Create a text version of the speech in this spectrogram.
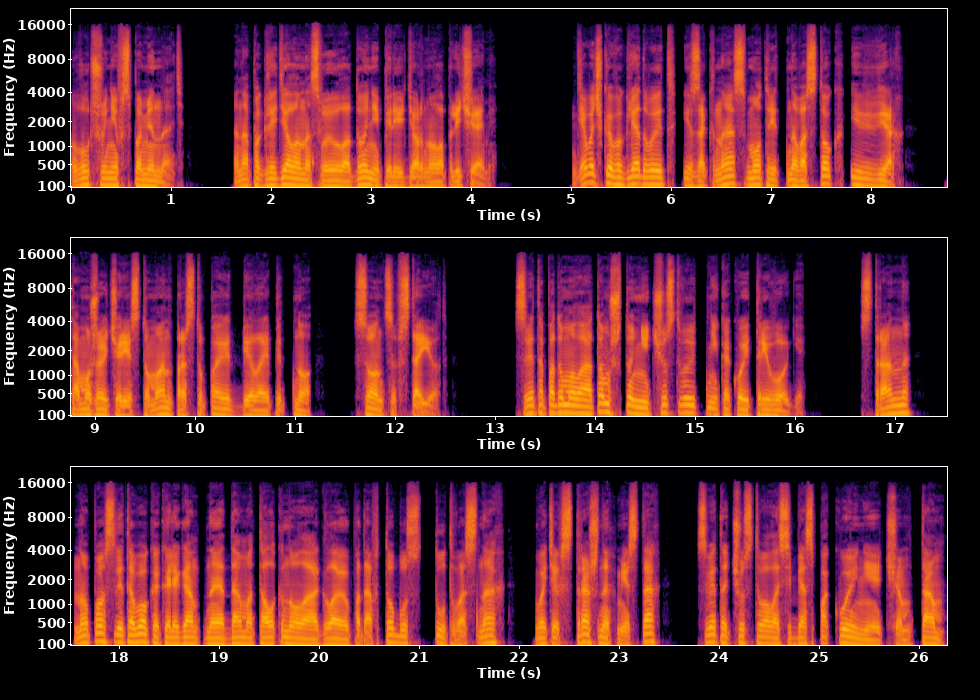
Лучше не вспоминать. Она поглядела на свою ладонь и передернула плечами. Девочка выглядывает из окна, смотрит на восток и вверх. Там уже через туман проступает белое пятно. Солнце встает. Света подумала о том, что не чувствует никакой тревоги. Странно, но после того, как элегантная дама толкнула Аглаю под автобус, тут во снах, в этих страшных местах, Света чувствовала себя спокойнее, чем там,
